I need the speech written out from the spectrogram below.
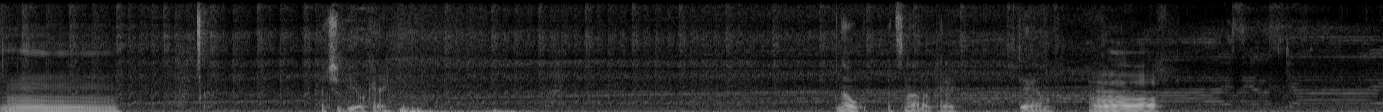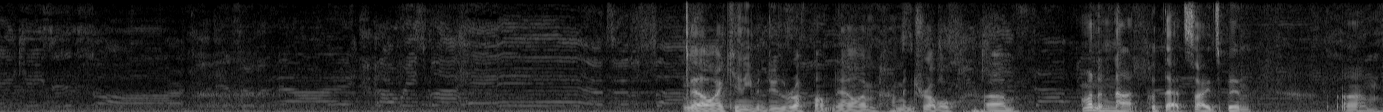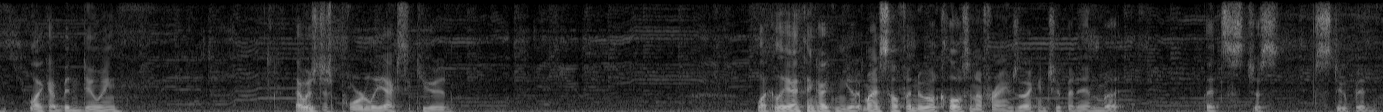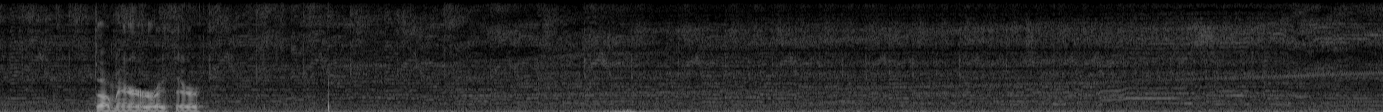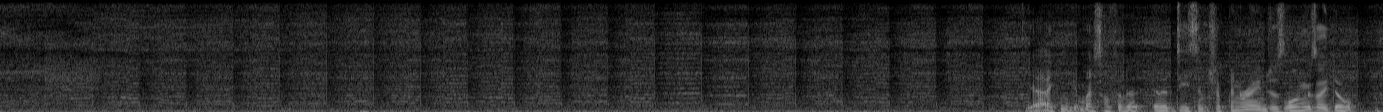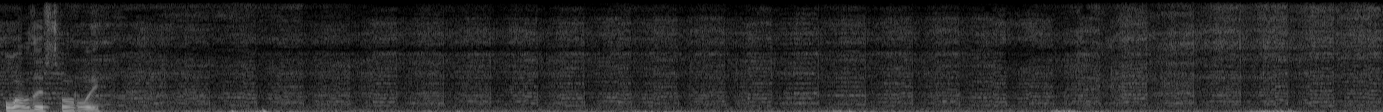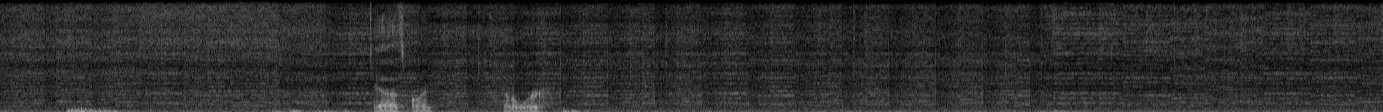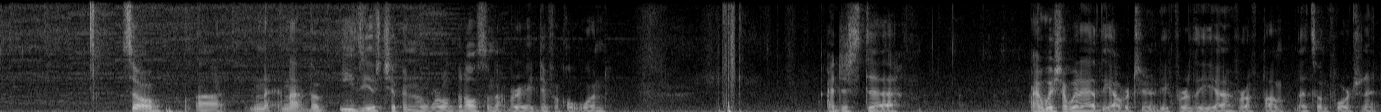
Mm, it should be okay. Nope, it's not okay. Damn. Oh. No, I can't even do the rough bump now. I'm I'm in trouble. Um, I'm gonna not put that side spin um, like I've been doing. That was just poorly executed. Luckily, I think I can get it myself into a close enough range that I can chip it in, but that's just stupid, dumb error right there. can get myself in a, in a decent chip-in range as long as I don't blow this totally. Yeah, that's fine. That'll work. So, uh, n- not the easiest chip in the world, but also not very difficult one. I just, uh, I wish I would have had the opportunity for the uh, rough bump. That's unfortunate.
